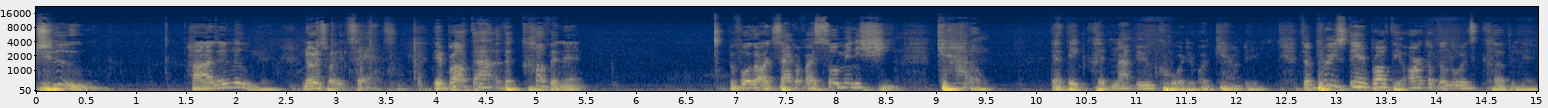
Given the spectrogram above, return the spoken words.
To hallelujah. Notice what it says. They brought the, the covenant before the ark, sacrificed so many sheep, cattle, that they could not be recorded or counted. The priest then brought the ark of the Lord's covenant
